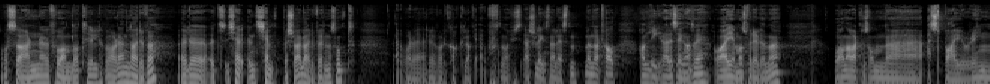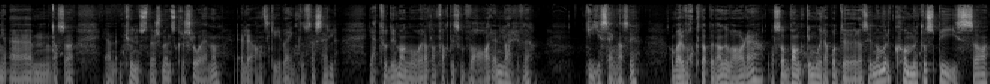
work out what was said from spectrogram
og så er han forvandla til Var det en larve? Eller et, en kjempesvær larve, eller noe sånt. Var det, eller var det kakerlakk? Det er så lenge siden jeg har lest den. Men i hvert fall, han ligger der i senga si og er hjemme hos foreldrene. Og han har vært en sånn uh, aspiring um, Altså en kunstner som ønsker å slå gjennom. Eller han skriver egentlig om seg selv. Jeg trodde i mange år at han faktisk var en larve i senga si. Og bare våkna opp en dag var det. Og så banker mora på døra si 'Nå må du komme ut og spise', og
